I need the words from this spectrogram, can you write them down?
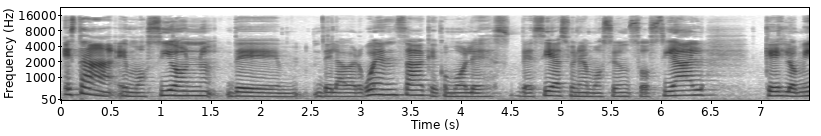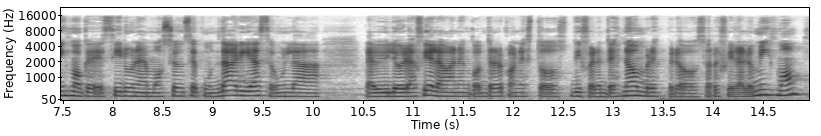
Esta emoción de, la vergüenza, que como les decía es una emoción social, que es lo mismo que decir una emoción secundaria, según la, bibliografía la van a encontrar con estos diferentes nombres, pero se refiere a lo mismo.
